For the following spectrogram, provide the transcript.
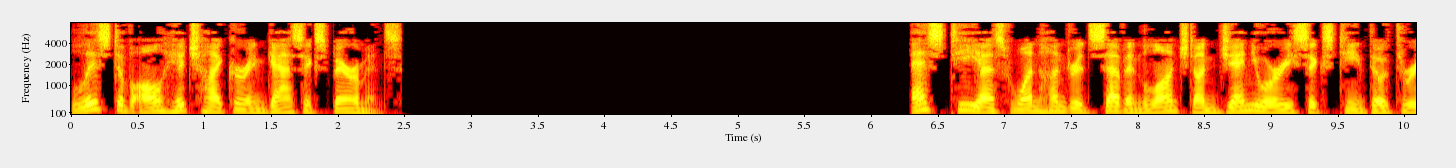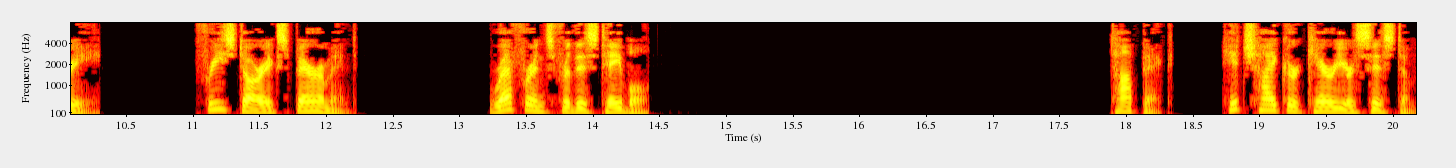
List of all Hitchhiker and gas experiments STS-107 launched on January 16, 03. Freestar experiment. Reference for this table Hitchhiker carrier system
